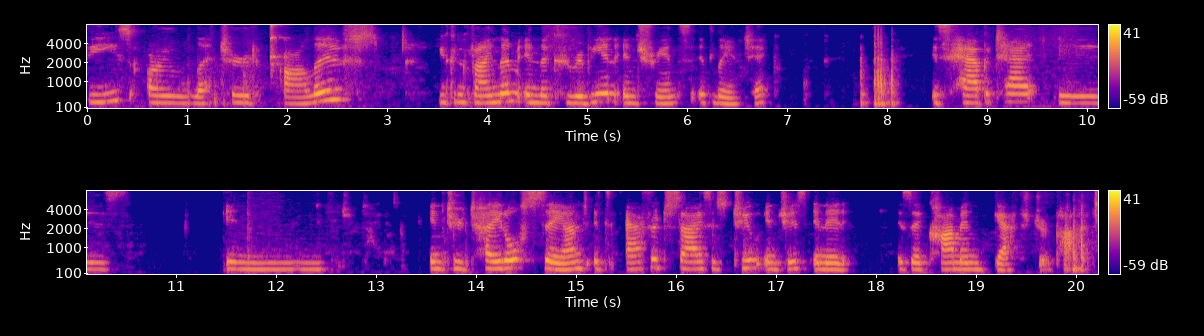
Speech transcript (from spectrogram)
These are lettered olives. You can find them in the Caribbean and transatlantic. Its habitat is in intertidal sand. Its average size is two inches and it is a common gastropod.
